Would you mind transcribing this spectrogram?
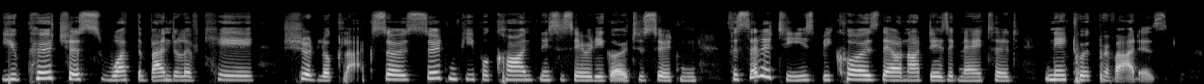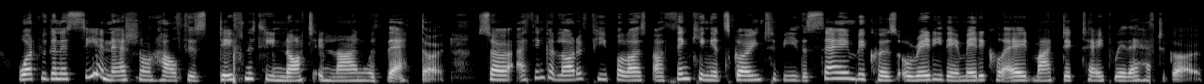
you purchase what the bundle of care should look like. So, certain people can't necessarily go to certain facilities because they are not designated network providers. What we're going to see in national health is definitely not in line with that, though. So, I think a lot of people are, are thinking it's going to be the same because already their medical aid might dictate where they have to go.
